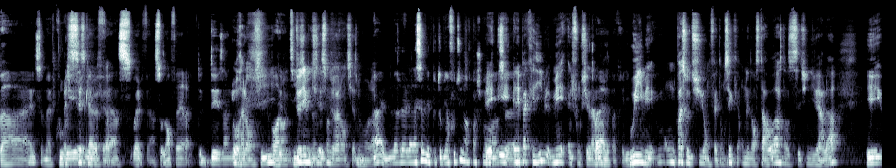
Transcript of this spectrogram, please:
pas, elle se met à courir. Elle sait ce qu'elle va fait faire. un saut- ouais, elle fait un saut d'enfer, elle te désingue. Au ralenti. Au ralenti. Deuxième utilisation du ralenti à ce moment-là. Ouais, la, la- la scène est plutôt bien foutue, hein, franchement. Et, hein, et elle n'est pas crédible, mais elle fonctionne Ouais, elle est pas crédible. Oui, mais on passe au-dessus en fait. On sait qu'on est dans Star Wars, dans cet univers-là. Et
